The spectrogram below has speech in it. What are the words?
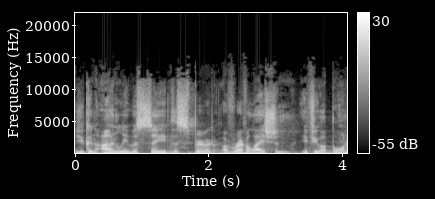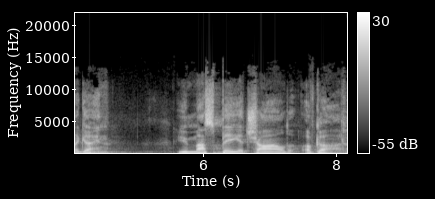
You can only receive the spirit of revelation if you are born again. You must be a child of God.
